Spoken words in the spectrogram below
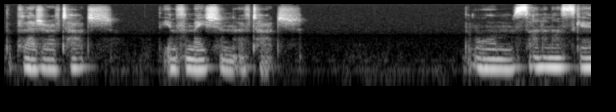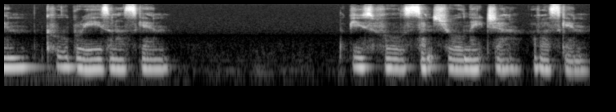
The pleasure of touch the information of touch. The warm sun on our skin, the cool breeze on our skin, the beautiful sensual nature of our skin.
